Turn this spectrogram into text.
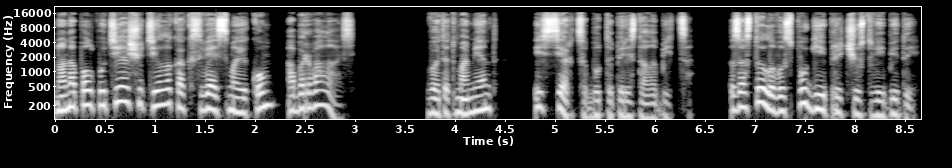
Но на полпути ощутила, как связь с маяком оборвалась. В этот момент из сердца будто перестало биться. Застыла в испуге и предчувствии беды.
